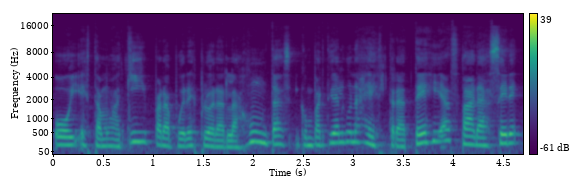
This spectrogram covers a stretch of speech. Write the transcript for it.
Hoy estamos aquí para poder explorarlas juntas y compartir algunas estrategias para hacer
